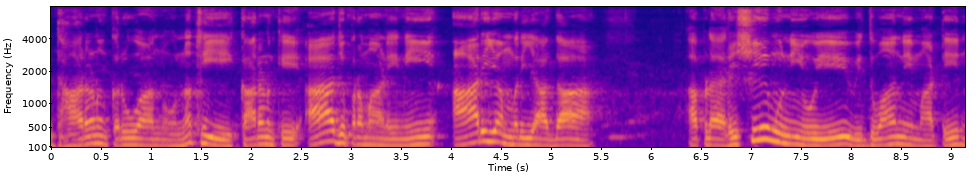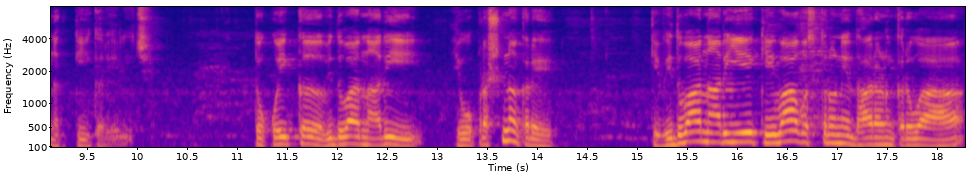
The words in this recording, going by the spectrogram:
ધારણ કરવાનું નથી. કારણ કે આ જ પ્રમાણેની આર્ય મર્યાદા આપણા ઋષિ મુનિઓએ વિધવાને માટે નક્કી કરેલી છે. તો કોઈક વિધવા નારી એવો પ્રશ્ન કરે કે વિધવા નારીએ કેવા વસ્ત્રોને ધારણ કરવા?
